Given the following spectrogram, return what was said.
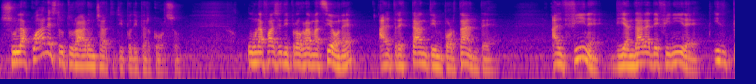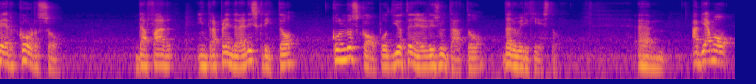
sulla quale strutturare un certo tipo di percorso. Una fase di programmazione altrettanto importante al fine di andare a definire il percorso da far intraprendere all'iscritto con lo scopo di ottenere il risultato da lui richiesto. Um, abbiamo,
